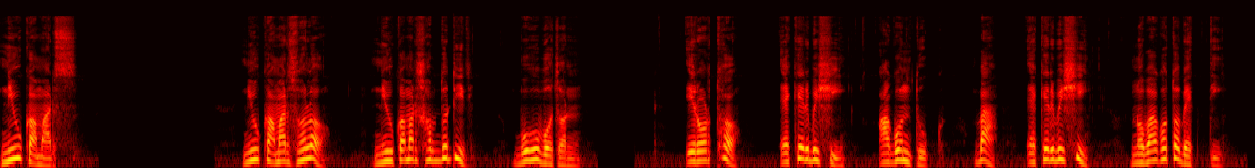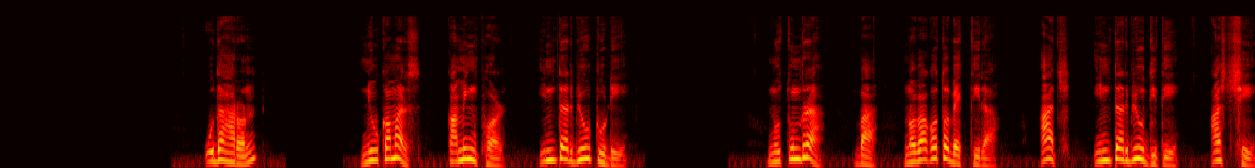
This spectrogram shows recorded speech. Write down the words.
New কামার্স new কামার্স হল new কামার শব্দটির বহু বচন। এর অর্থ একের বেশি আগন্তুক বা একের বেশি নবাগত ব্যক্তি। উদাহরণ newcomers coming for interview today নতুনরা বা নবাগত ব্যক্তিরা আজ ইন্টারভিউ দিতে আসছে।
